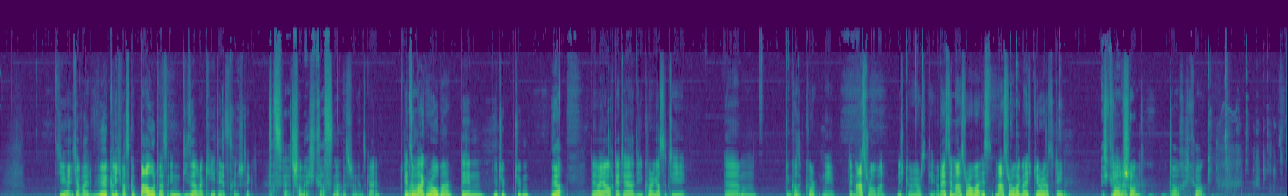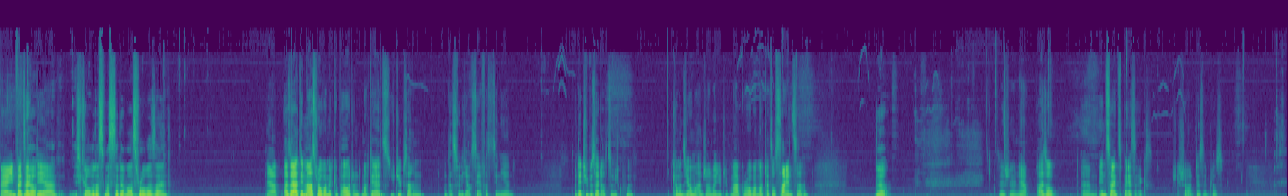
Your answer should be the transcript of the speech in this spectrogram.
hier, ich habe halt wirklich was gebaut, was in dieser Rakete jetzt drin steckt. Das wäre jetzt schon echt krass, ne? Das ist schon ganz geil. Kennst Ja. du Mark Rober, den YouTube-Typen? Ja. Der war ja auch, der hat ja die Curiosity, ähm, den, Cos- Cur nee, den Mars Rover, nicht Curiosity. Oder ist der Mars Rover, ist Mars Rover gleich Curiosity? Ich glaube oder? schon. Doch, ich glaube. Naja, jedenfalls hat Ja. der, Ich glaube, das müsste der Mars Rover sein. ja, also er hat den Ja. Mars Rover mitgebaut und macht ja jetzt YouTube-Sachen und das finde ich auch sehr faszinierend. Und der Typ ist halt auch ziemlich cool. Kann man sich auch mal anschauen bei YouTube. Mark Rober macht halt so Science-Sachen. Ja. Sehr schön, ja. Also, ähm, Inside SpaceX. Hab ich geschaut, Disney Plus.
